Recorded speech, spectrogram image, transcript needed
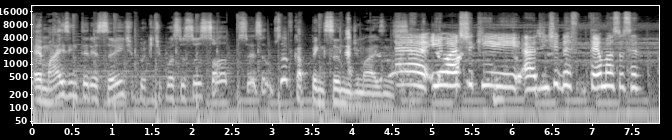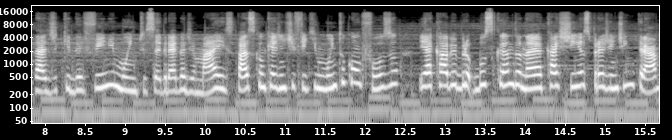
é mais interessante, porque, tipo, as pessoas só, você não precisa ficar pensando demais nisso. É, e eu acho que a gente ter uma sociedade que define muito e segrega demais faz com que a gente fique muito confuso e acabe buscando, né, caixinhas pra gente entrar.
